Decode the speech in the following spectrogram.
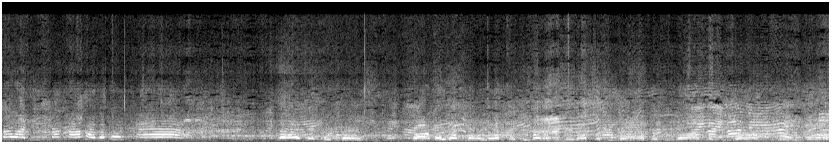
สวัสดีนะคะขอบพระคุณค่ะ ครับขอบคุณเลยความไว้วางใจครับขอบคุณมากครับพี่ครับขอบคุณครับขอบคุณครับขอบคุณครับขอบคุณครับ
